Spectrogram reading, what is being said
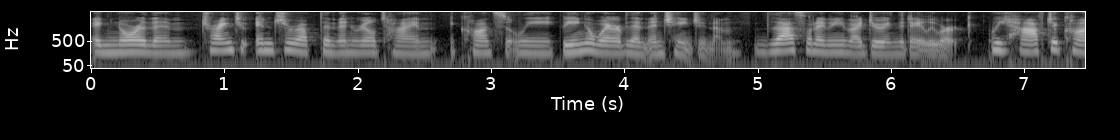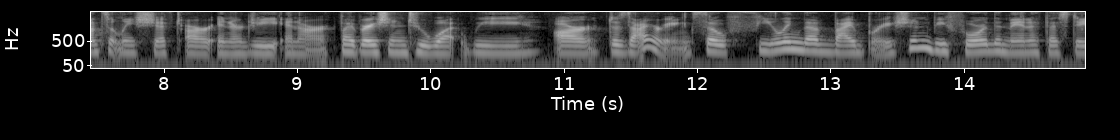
ignore them, trying to interrupt them in real time, constantly being aware of them and changing them. That's what I mean by doing the daily work. We have to constantly shift our energy and our vibration to what we are desiring. So, feeling the vibration before the manifestation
